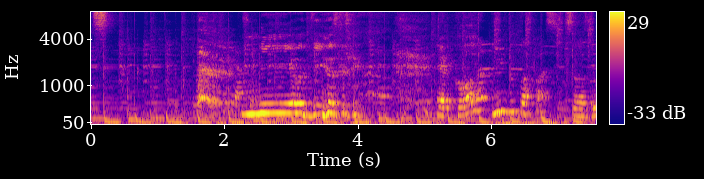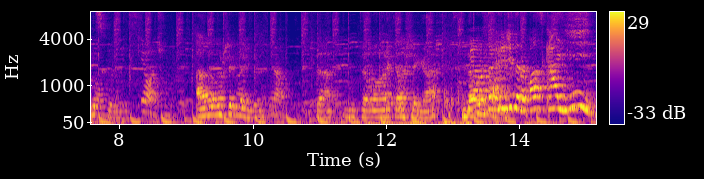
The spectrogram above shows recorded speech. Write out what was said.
Isso. Graça. Meu Deus. É cola e dupla face. São as duas coisas. Que ótimo. A Ana não chegou ainda, né? Não. Tá, então a hora que ela chegar. Meu, eu não tô acreditando, eu quase caí.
